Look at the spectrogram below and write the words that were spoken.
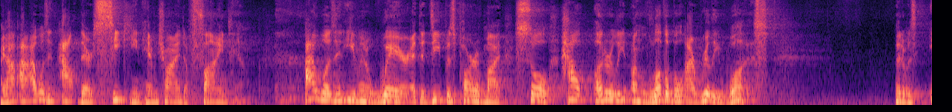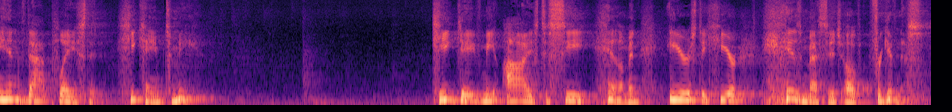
I, wasn't out there seeking him, trying to find him. I wasn't even aware at the deepest part of my soul how utterly unlovable I really was. But it was in that place that he came to me. He gave me eyes to see Him and ears to hear His message of forgiveness.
